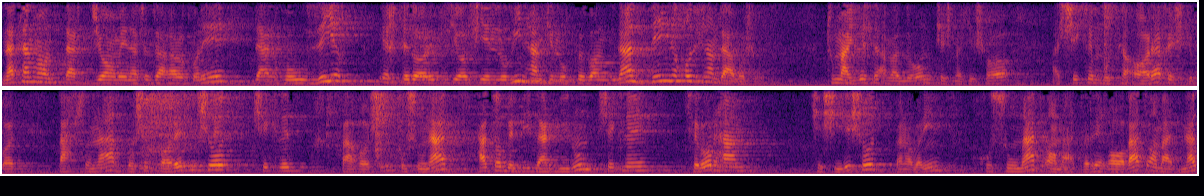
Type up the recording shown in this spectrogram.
نه تنها در جامعه نتون برقرار کنه در حوزه اقتدار سیاسی نوین هم که نخبگان بودن بین خودشون هم دعوا شد. تو مجلس اول دوم کشمکش ها از شکل متعارفش که باید بحث و نقد باشه خارج می‌شد شکل فحاشی خشونت حتی به در بیرون شکل ترور هم کشیده شد. بنابراین خصومت آمد رقابت آمد نه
